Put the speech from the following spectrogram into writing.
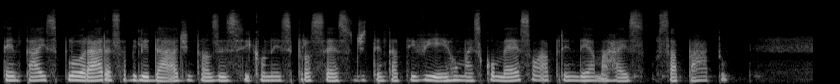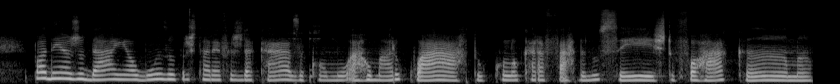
tentar explorar essa habilidade. Então, às vezes, ficam nesse processo de tentativa e erro, mas começam a aprender a amarrar o sapato. Podem ajudar em algumas outras tarefas da casa, como arrumar o quarto, colocar a farda no cesto, forrar a cama,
